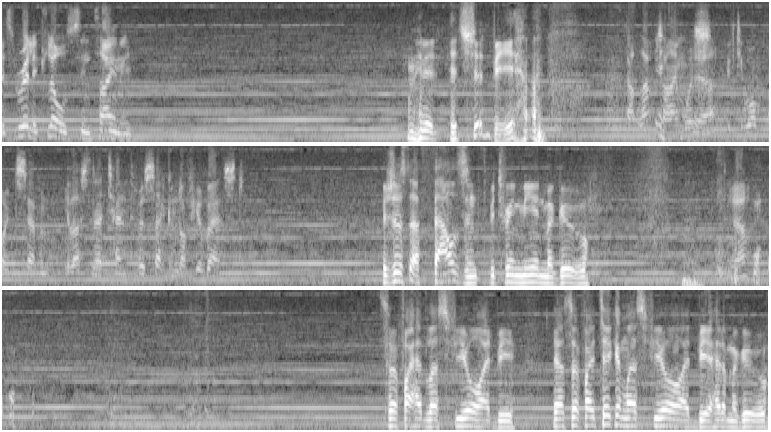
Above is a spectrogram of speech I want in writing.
It's really close in timing. I mean, it, it should be. That lap time was Yeah. 51.7. You're less than a tenth of a second off your best. It's just a thousandth between me and Magoo. Yeah. So if I had less fuel, I'd be. Yeah, so if I'd taken less fuel, I'd be ahead of Magoo.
